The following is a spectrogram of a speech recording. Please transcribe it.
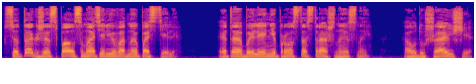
все так же спал с матерью в одной постели. Это были не просто страшные сны, а удушающие,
